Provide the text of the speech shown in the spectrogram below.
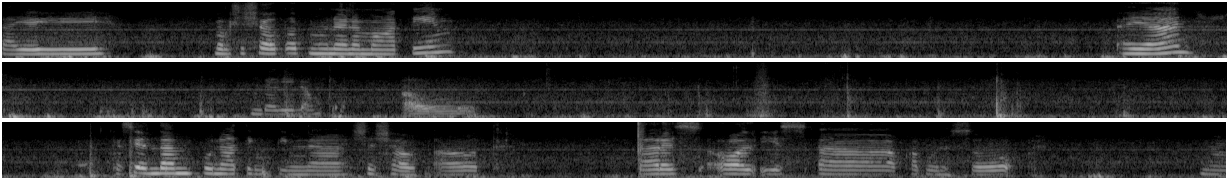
Tayo magsa-shoutout muna ng mga team. Ayan. Dali lang po. Oh. Kasi ang dami po nating team na siya shout out. That is all is uh, kabunso. No.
